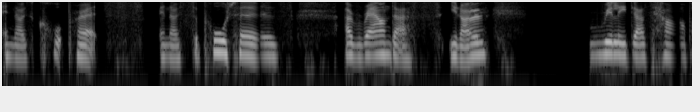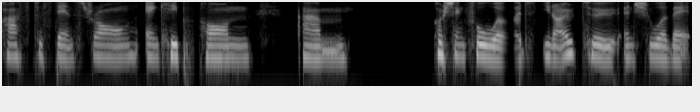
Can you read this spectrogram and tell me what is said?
and those corporates and those supporters around us you know really does help us to stand strong and keep on um, pushing forward you know to ensure that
